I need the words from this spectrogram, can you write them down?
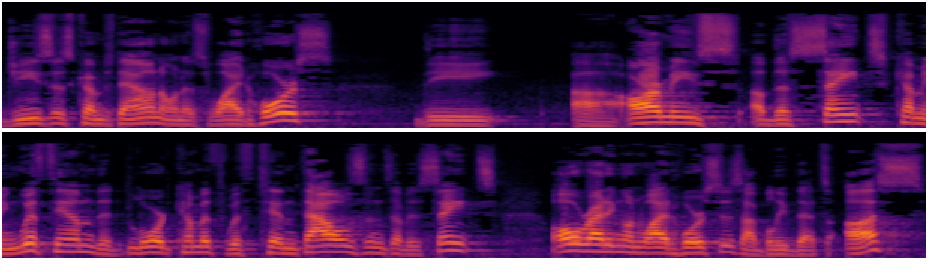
Jesus comes down on his white horse, the uh, armies of the saints coming with him. The Lord cometh with ten thousands of his saints, all riding on white horses. I believe that's us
